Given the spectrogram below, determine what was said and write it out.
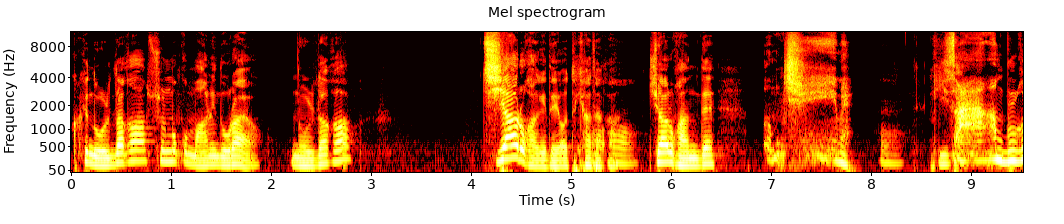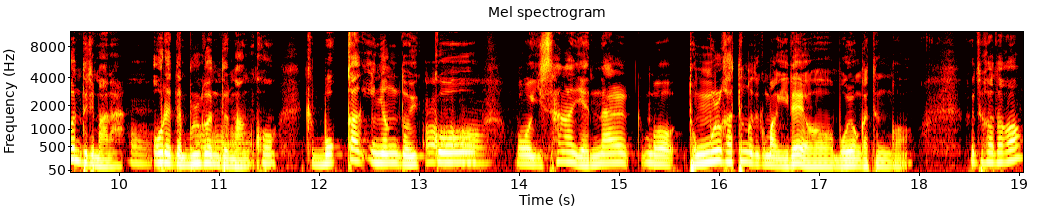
그렇게 놀다가 술 먹고 많이 놀아요. 놀다가 지하로 가게 돼요 어떻게 하다가 어, 어. 지하로 가는데 음침해. 어. 이상한 물건들이 많아. 어. 오래된 물건들 많고 그 목각 인형도 있고 어, 어, 어. 뭐 이상한 옛날 뭐 동물 같은 것도 있고 막 이래요 모형 같은 거. 그래서 가다가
